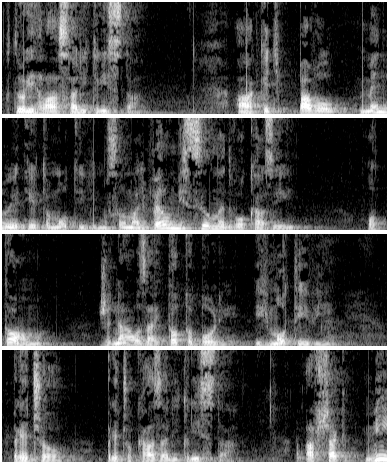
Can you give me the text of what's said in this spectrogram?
ktorí hlásali Krista. A keď Pavol menuje tieto motívy, musel mať veľmi silné dôkazy o tom, že naozaj toto boli ich motívy, prečo, prečo kázali Krista. Avšak my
